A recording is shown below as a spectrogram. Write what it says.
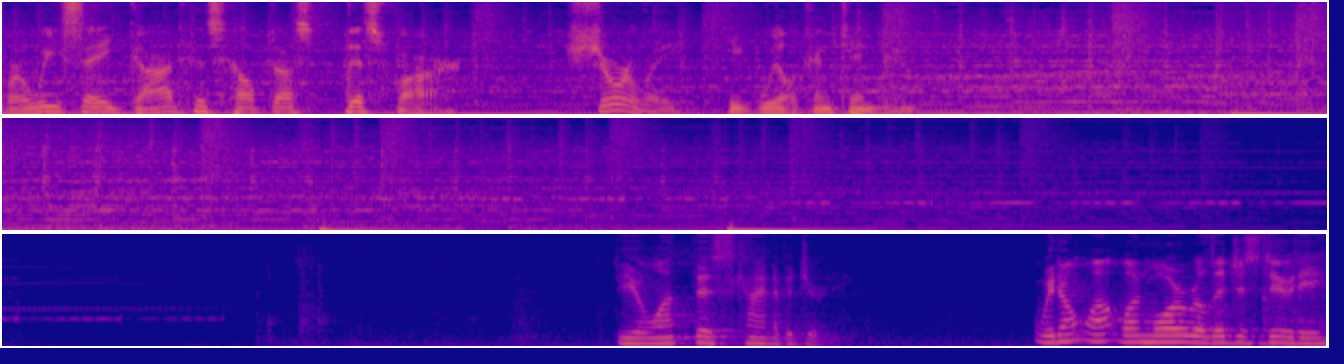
where we say God has helped us this far. Surely He will continue. Do you want this kind of a journey? We don't want one more religious duty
